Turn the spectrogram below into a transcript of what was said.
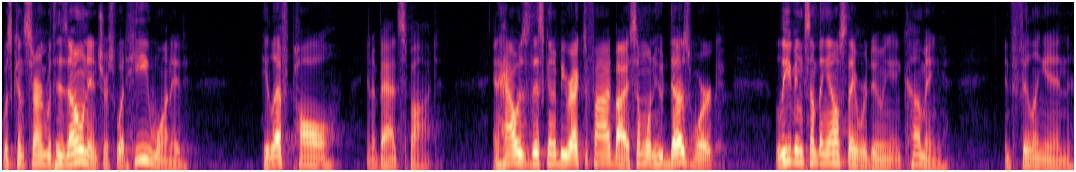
was concerned with his own interests, what he wanted. He left Paul in a bad spot. And how is this going to be rectified? By someone who does work, leaving something else they were doing and coming and filling in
